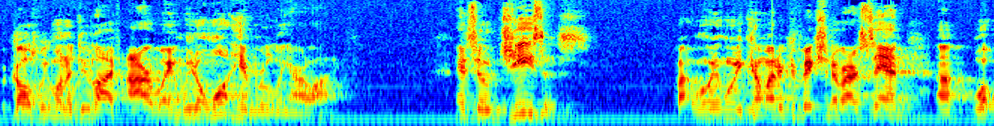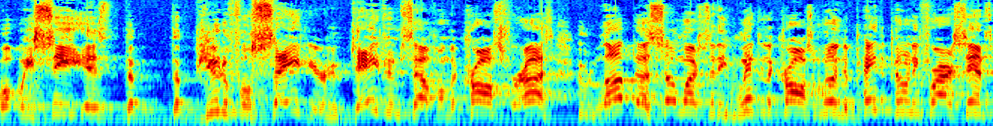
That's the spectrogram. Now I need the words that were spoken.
Because we want to do life our way and we don't want Him ruling our life. And so Jesus, but when, we come under conviction of our sin, uh, what, what we see is the, the beautiful Savior who gave himself on the cross for us, who loved us so much that he went to the cross willing to pay the penalty for our sins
